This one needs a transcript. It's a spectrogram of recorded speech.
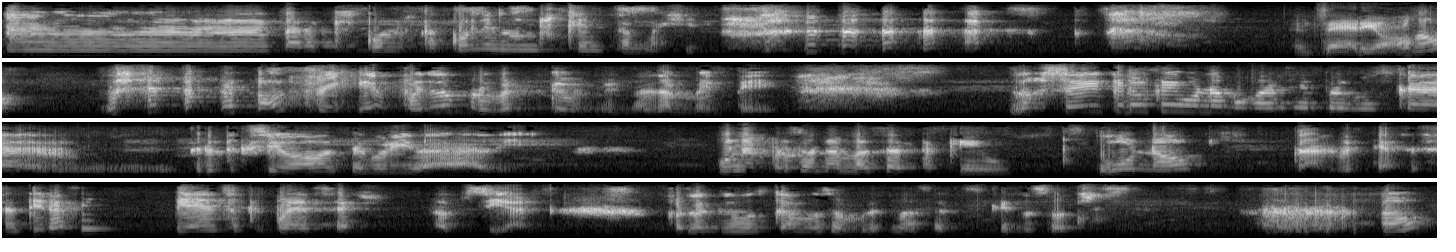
Mm, para que con los tacones no nos queden tan ¿En serio? ¿No? no sé, fue lo primero que me vino a la mente. No sé, creo que una mujer siempre busca protección, seguridad y una persona más alta que uno tal vez te hace sentir así. Pienso que puede ser la opción, por lo que buscamos hombres más altos que nosotros. ¿No?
